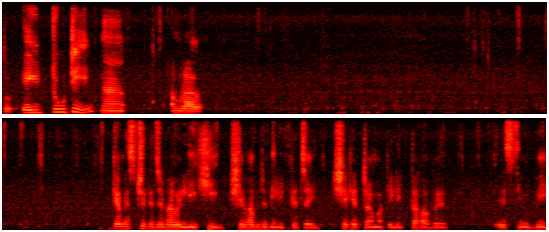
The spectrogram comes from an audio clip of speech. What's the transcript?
তো এই টুটি আমরা কেমিস্ট্রিতে যেভাবে লিখি, সেভাবে যদি লিখতে চাই, সেক্ষেত্রে আমাকে লিখতে হবে এস ইউবি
